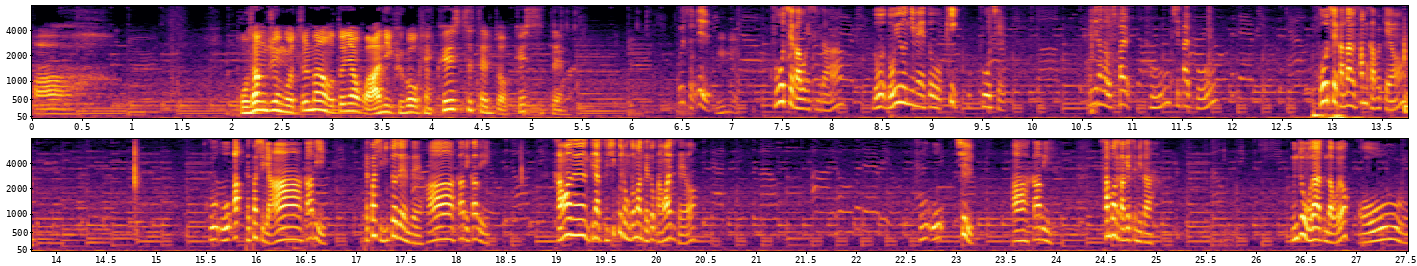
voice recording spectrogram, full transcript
아. 보상 주는 거 뜰만한 거 뜨냐고. 아니 그거 그냥 퀘스트 템 떠. 퀘스트 템. 홀수 1. 의미 없- 957 가보겠습니다. 노, 노인호님의 또 픽, 957. 1, 2, 3, 4, 5, 7, 8, 9, 7, 8, 9. 957 간다면 3 가볼게요. 9, 5, 아, 182. 아, 까비. 180 있어야 되는데. 아, 까비, 까비. 강화는 그냥 99 정도만 돼도 강화해도 돼요. 9, 5, 7. 아, 까비. 3번 가겠습니다. 왼쪽 올라야 된다고요? 오.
